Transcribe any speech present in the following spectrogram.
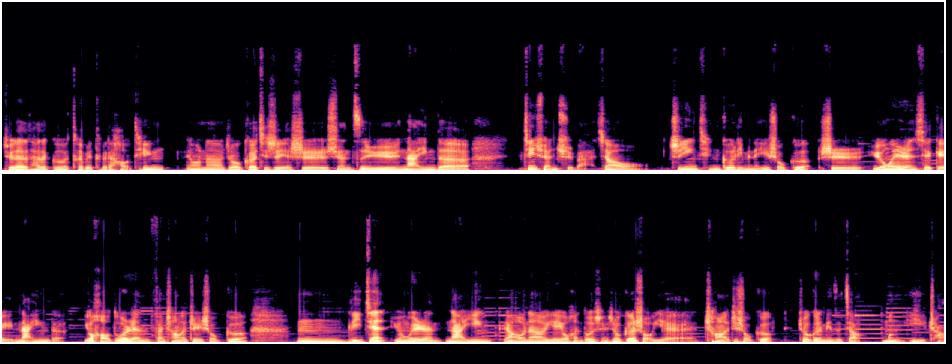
觉得他的歌特别特别的好听。然后呢，这首歌其实也是选自于那英的精选曲吧，叫《知音情歌》里面的一首歌，是袁惟仁写给那英的。有好多人翻唱了这首歌。嗯，李健、袁惟仁、那英，然后呢，也有很多选秀歌手也唱了这首歌。这首歌的名字叫《梦一场》。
